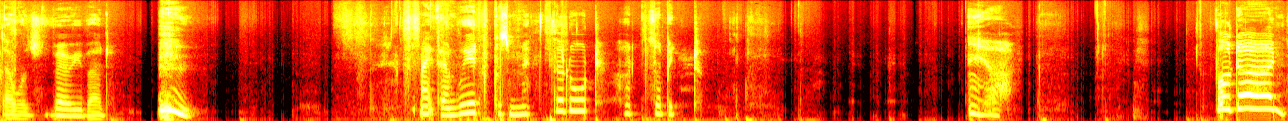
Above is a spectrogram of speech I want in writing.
That was very bad. might sound weird because my throat hurts a bit. Yeah. Well done!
